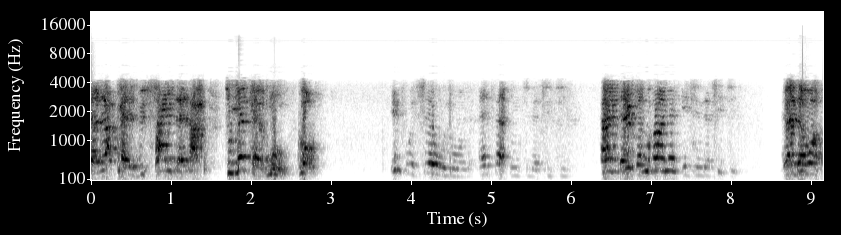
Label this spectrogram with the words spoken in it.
the leper decided ah, to make a move. Go. If we say we will enter into the city, And if the we, famine is in the city, then the what?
